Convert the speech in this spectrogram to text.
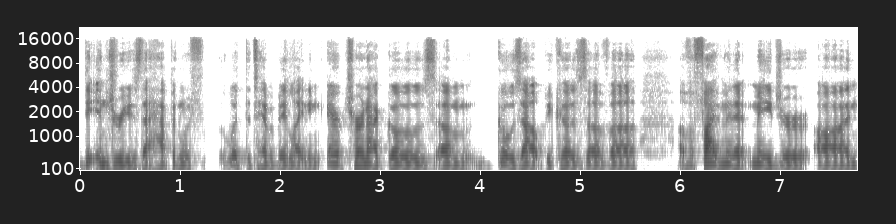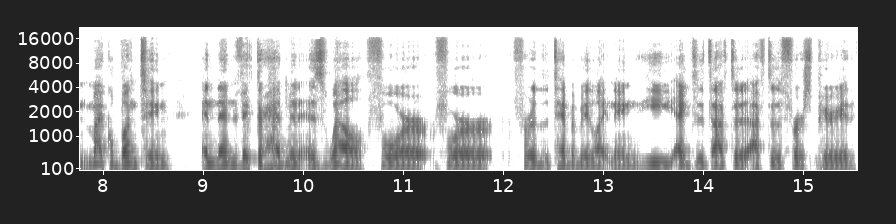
the injuries that happened with with the Tampa Bay Lightning. Erik Cernak goes um, goes out because of uh, of a five minute major on Michael Bunting, and then Victor Hedman as well for for for the Tampa Bay Lightning. He exits after after the first period.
